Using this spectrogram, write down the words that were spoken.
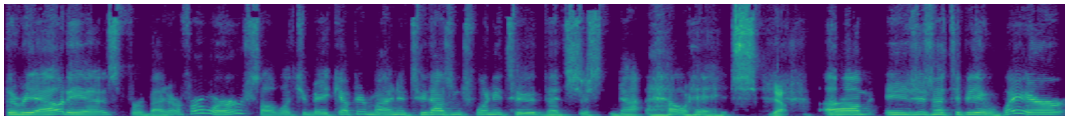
the reality is, for better or for worse, I'll let you make up your mind. In 2022, that's just not how it is. Yep. Um, and you just have to be aware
